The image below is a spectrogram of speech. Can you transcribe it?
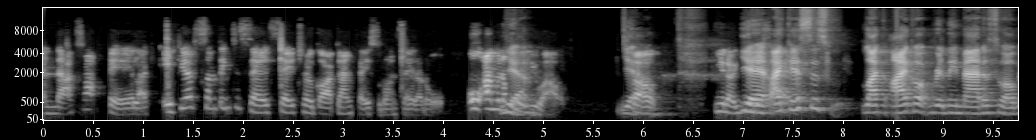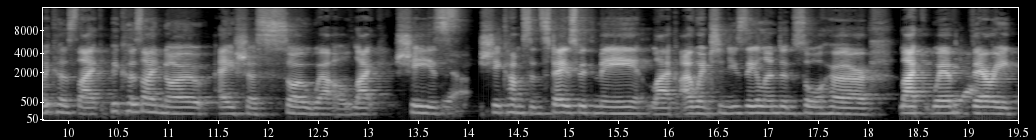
And that's not fair. Like, if you have something to say, say it to her goddamn face or don't say it at all. Or I'm going to Yeah. call you out. Yeah. So, you know, you yeah i guess it's like i got really mad as well because like because i know aisha so well like she's Yeah. she comes and stays with me like i went to new zealand and saw her like we're Yeah. very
